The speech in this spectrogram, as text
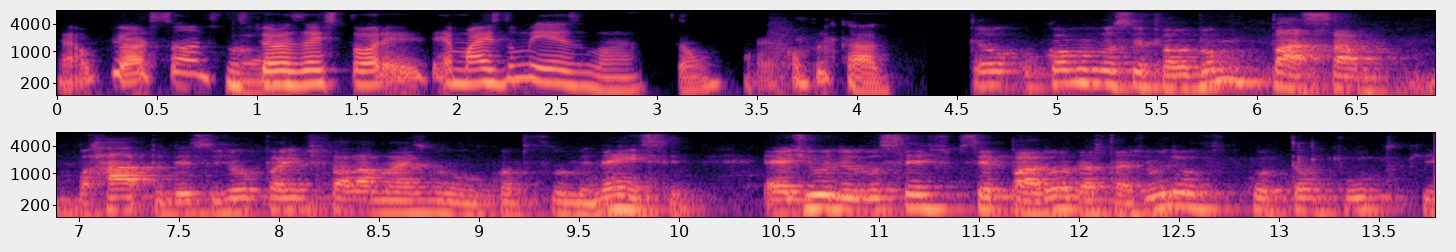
é o pior Santos. Nos É. piores da história é mais do mesmo, né? Então é complicado. Então, como você falou, vamos passar rápido esse jogo para a gente falar mais no contra o Fluminense. É, Júlio, você separou da data Júlio ou ficou tão puto que.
